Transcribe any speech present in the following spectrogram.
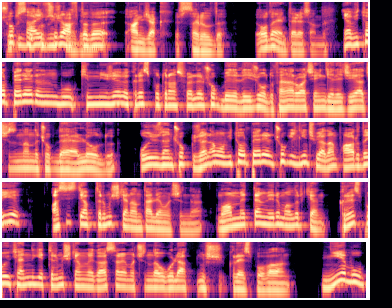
Çok 8-9. sahip çıkmadı. haftada ancak sarıldı. O da enteresandı. Ya Vitor Pereira'nın bu Kim Min-jae ve Crespo transferleri çok belirleyici oldu. Fenerbahçe'nin geleceği açısından da çok değerli oldu. O yüzden çok güzel ama Vitor Pereira çok ilginç bir adam. Arda'yı asist yaptırmışken Antalya maçında, Muhammed'den verim alırken, Crespo'yu kendi getirmişken ve Galatasaray maçında o golü atmış Crespo falan. Niye bu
